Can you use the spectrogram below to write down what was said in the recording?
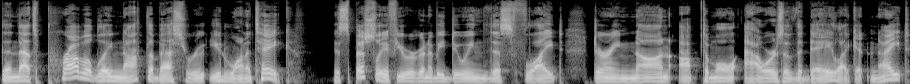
then that's probably not the best route you'd want to take especially if you were going to be doing this flight during non optimal hours of the day, like at night,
